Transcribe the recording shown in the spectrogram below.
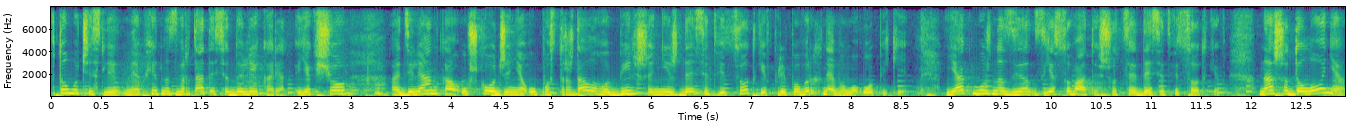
В тому числі необхідно звертатися до лікаря, якщо е, ділянка ушкодження у постраждалого більше ніж 10% при поверхневому опікі. Як можна з'ясувати, що це 10%? Наша долоня,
